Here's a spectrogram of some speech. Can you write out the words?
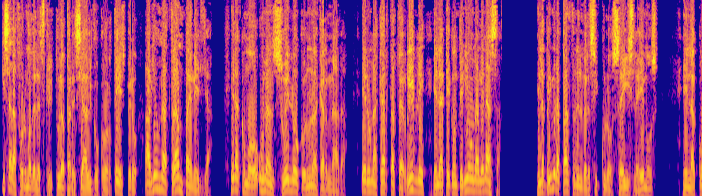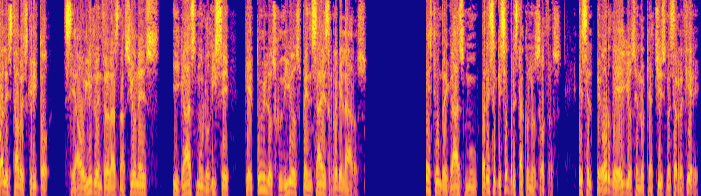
Quizá la forma de la escritura parecía algo cortés, pero había una trampa en ella. Era como un anzuelo con una carnada. Era una carta terrible en la que contenía una amenaza. En la primera parte del versículo 6 leemos, en la cual estaba escrito, Se ha oído entre las naciones, y Gasmu lo dice, que tú y los judíos pensáis rebelaros. Este hombre Gasmu parece que siempre está con nosotros. Es el peor de ellos en lo que a chisme se refiere.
